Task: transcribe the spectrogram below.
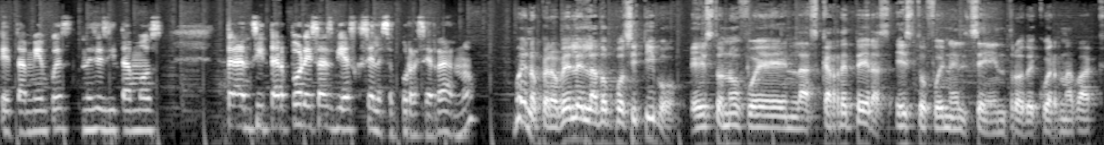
que también pues necesitamos transitar por esas vías que se les ocurre cerrar, ¿no? Bueno, pero vele el lado positivo. Esto no fue en las carreteras, esto fue en el centro de Cuernavaca.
